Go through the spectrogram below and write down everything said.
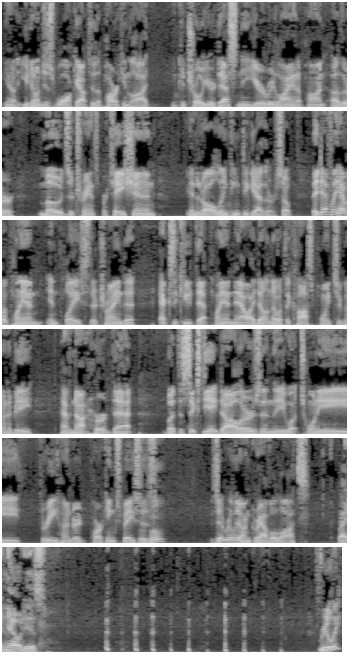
You know, you don't just walk out to the parking lot and control your destiny. You're relying upon other modes of transportation and it all linking together. So they definitely have a plan in place. They're trying to execute that plan now. I don't know what the cost points are going to be. Have not heard that, but the sixty-eight dollars and the what twenty 300 parking spaces. Mhm. Is it really on gravel lots? Right now it is. Really?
